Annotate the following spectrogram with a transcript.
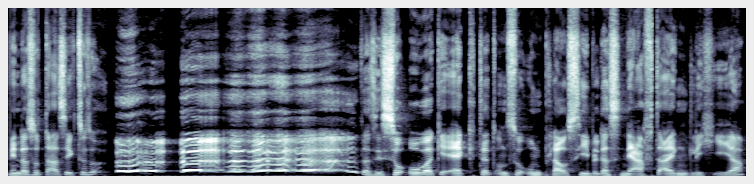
wenn er so da sieht, so, das ist so overgeacted und so unplausibel, das nervt eigentlich eher.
